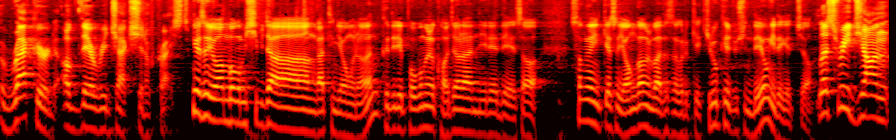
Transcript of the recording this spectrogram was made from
record of their rejection of Christ. 그래서 요한복음 12장 같은 경우는 그들이 복음을 거절한 일에 대해서 성령님께서 영감을 받아서 그렇게 기록해 주신 내용이 되겠죠. Let's read John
